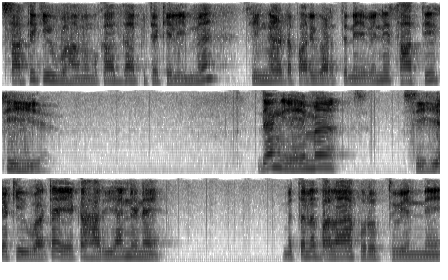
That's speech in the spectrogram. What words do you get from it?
සති කිව්වහම මොකද්ද අපිට කෙලින්ම සිංහලට පරිවර්තනය වෙන්නේ සති සිහිය. දැන් එහෙම සිහිය කිව්වට ඒක හරියන්නේ නැහැ. මෙතන බලාපොරොත්තු වෙන්නේ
